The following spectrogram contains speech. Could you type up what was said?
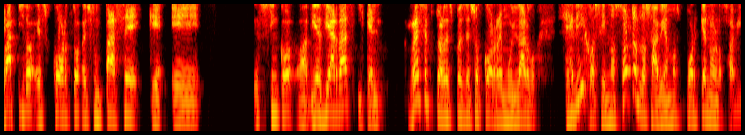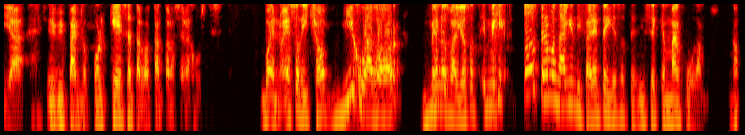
rápido, es corto, es un pase que eh, es 5 a 10 yardas y que el receptor después de eso corre muy largo. Se dijo, si nosotros lo sabíamos, ¿por qué no lo sabía el Big ¿Por qué se tardó tanto en hacer ajustes? Bueno, eso dicho, mi jugador menos valioso, todos tenemos a alguien diferente y eso te dice que mal jugamos, ¿no?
